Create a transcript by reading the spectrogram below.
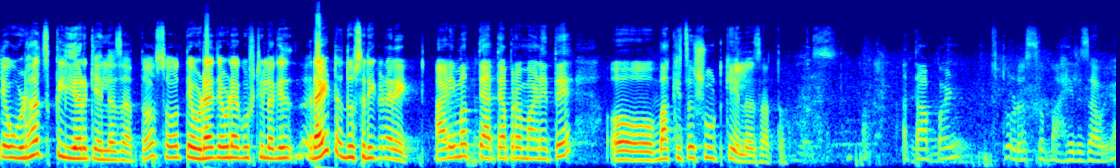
तेवढंच क्लिअर केलं जातं. सो तेवढ्या तेवढ्या गोष्टी लगेच राईट दुसरीकडे. करेक्ट आणि मग त्या त्याप्रमाणे ते अं, बाकीचं शूट केलं जातं. आता आपण थोडंसं बाहेर जाऊया.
